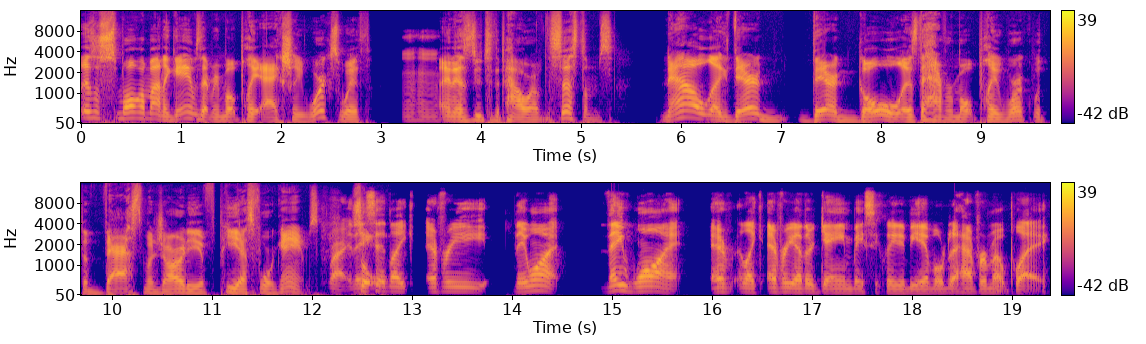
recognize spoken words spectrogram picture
there's a small amount of games that remote play actually works with, Mm-hmm. and it's due to the power of the systems. Now, like their their goal is to have remote play work with the vast majority of PS4 games. Right. They So- said like every they want they want every, like every other game basically to be able to have remote play.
